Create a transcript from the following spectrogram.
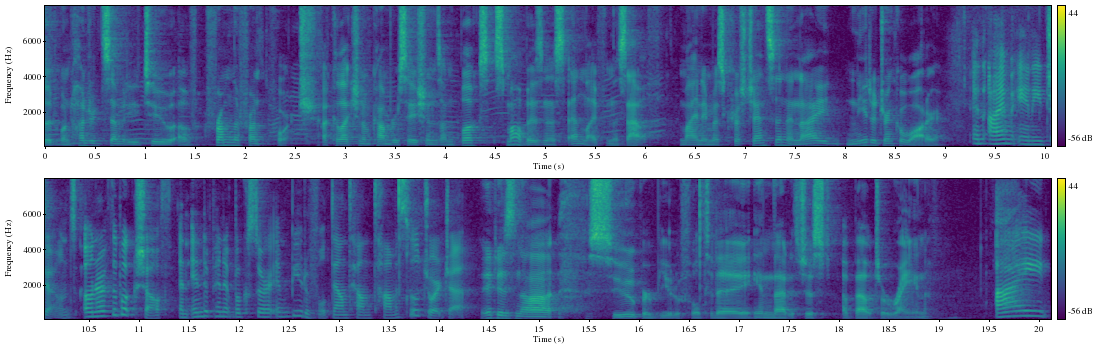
Episode 172 of From the Front Porch, a collection of conversations on books, small business, and life in the South. My name is Chris Jensen, and I need a drink of water. And I'm Annie Jones, owner of The Bookshelf, an independent bookstore in beautiful downtown Thomasville, Georgia. It is not super beautiful today in that it's just about to rain. I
